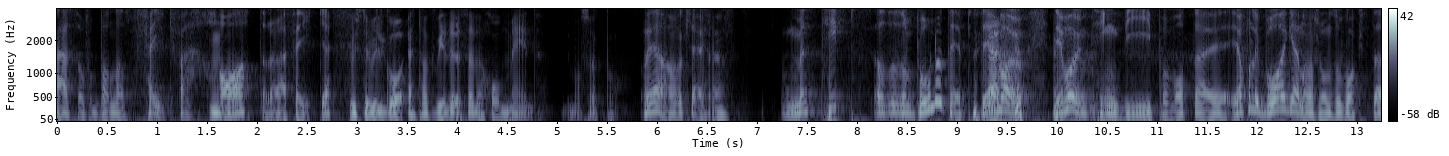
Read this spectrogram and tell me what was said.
er så forbanna fake. For jeg hater det der fake. Hvis du vil gå et hakk videre, så er det homemade du må søke på. Å ja, ok. Ja. Men tips, altså sånn pornotips, det var jo, det var jo en ting vi på en måte Iallfall i vår generasjon som vokste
